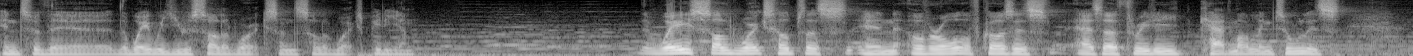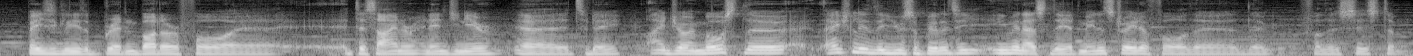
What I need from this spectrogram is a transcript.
into the, the way we use SolidWorks and SolidWorks PDM. The way SolidWorks helps us in overall, of course, is as a 3D CAD modeling tool is basically the bread and butter for uh, a designer and engineer uh, today. I enjoy most the actually the usability, even as the administrator for the, the for the system.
